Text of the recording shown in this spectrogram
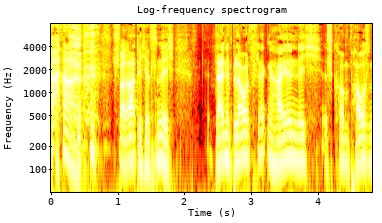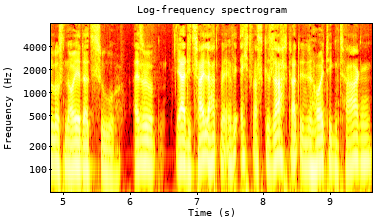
Verrate ich jetzt nicht. Deine blauen Flecken heilen nicht, es kommen pausenlos neue dazu. Also, ja, die Zeile hat mir irgendwie echt was gesagt, gerade in den heutigen Tagen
